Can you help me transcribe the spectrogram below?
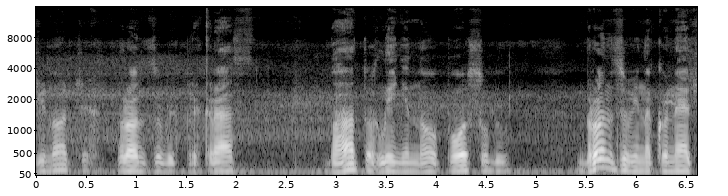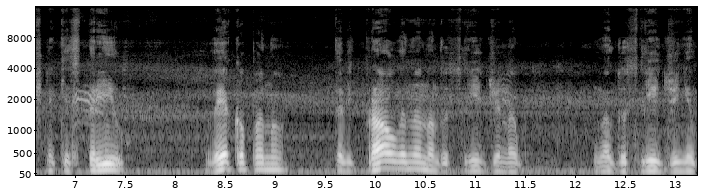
жіночих бронзових прикрас, багато глиняного посуду, бронзові наконечники стріл, викопано та відправлено на дослідження, на дослідження в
